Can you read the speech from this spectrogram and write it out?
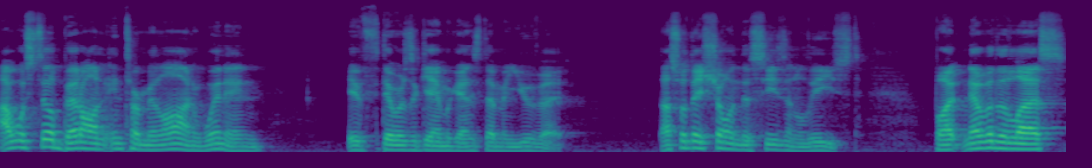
I would still bet on Inter Milan winning if there was a game against them in Juve. That's what they show in this season at least. But nevertheless,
